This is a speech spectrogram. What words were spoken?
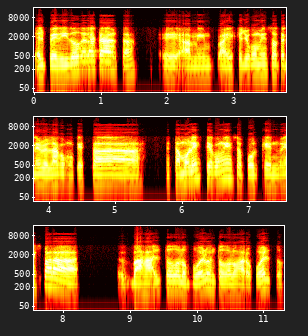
el pedido de la carta, eh, a mí ahí es que yo comienzo a tener, ¿verdad? Como que esta, esta molestia con eso, porque no es para bajar todos los vuelos en todos los aeropuertos,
